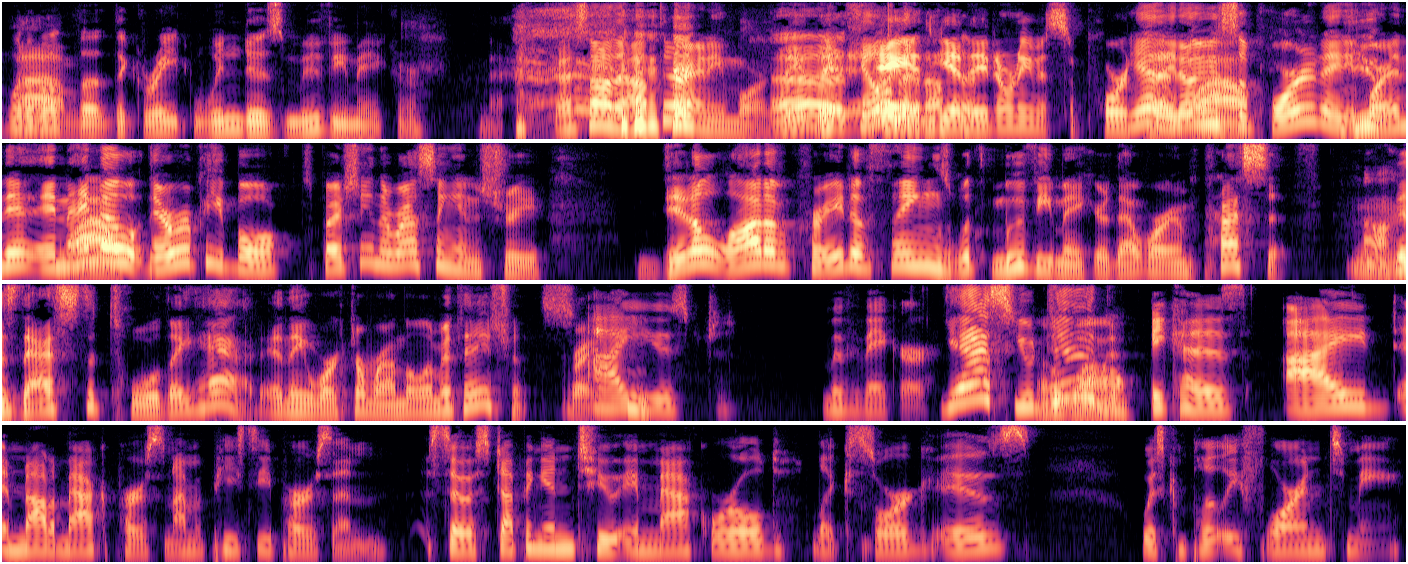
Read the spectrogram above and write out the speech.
What about Um, the, the great Windows Movie Maker? that's not out there anymore they, Oh, they that's killed Hey, it yeah, there. they don't even support yeah that. they don't even support it anymore You- and, they, and i know there were people especially in the wrestling industry did a lot of creative things with movie maker that were impressive Huh. because that's the tool they had and they worked around the limitations Right. I Hmm. used Movie Maker yes you Oh, did wow. because I am not a Mac person. I'm a PC person. So stepping into a Mac world like Sorg is was completely foreign to me.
